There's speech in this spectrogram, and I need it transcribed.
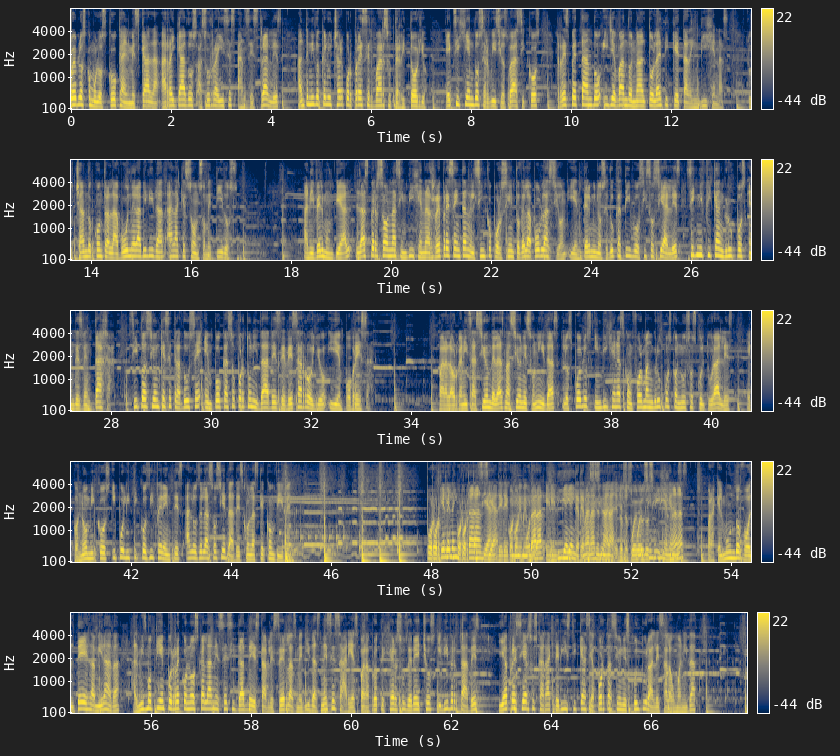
Pueblos como los Coca en Mezcala, arraigados a sus raíces ancestrales, han tenido que luchar por preservar su territorio, exigiendo servicios básicos, respetando y llevando en alto la etiqueta de indígenas, luchando contra la vulnerabilidad a la que son sometidos. A nivel mundial, las personas indígenas representan el 5% de la población y en términos educativos y sociales significan grupos en desventaja, situación que se traduce en pocas oportunidades de desarrollo y en pobreza. Para la Organización de las Naciones Unidas, los pueblos indígenas conforman grupos con usos culturales, económicos y políticos diferentes a los de las sociedades con las que conviven. ¿Por qué la importancia de conmemorar el Día Internacional de los Pueblos Indígenas? Para que el mundo voltee la mirada al mismo tiempo y reconozca la necesidad de establecer las medidas necesarias para proteger sus derechos y libertades y apreciar sus características y aportaciones culturales a la humanidad.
